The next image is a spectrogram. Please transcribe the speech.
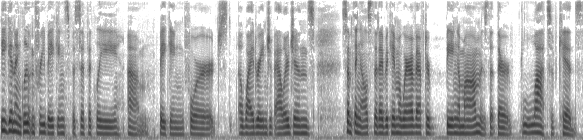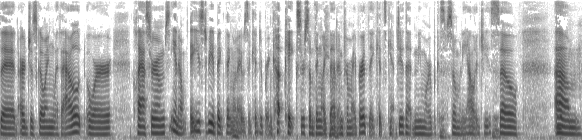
vegan and gluten free baking, specifically, um, baking for just a wide range of allergens. Something else that I became aware of after being a mom is that there are lots of kids that are just going without or classrooms. You know, it used to be a big thing when I was a kid to bring cupcakes or something like sure. that in for my birthday. Kids can't do that anymore because of so many allergies. So, um,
